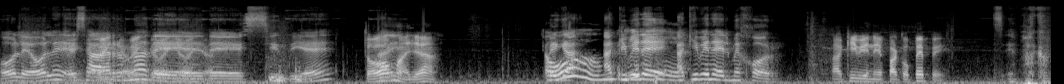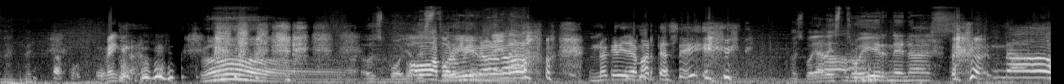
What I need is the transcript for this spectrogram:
Ole, ole, Venga, esa venga, arma venga, de, de Cindy, ¿eh? Toma Ahí. ya. Venga, Oh, aquí viene, aquí viene el mejor. Aquí viene Paco Pepe. Sí, Paco Pepe. Venga. ¡Ah! Os voy a ¡Oh, a por mí! destruir, ¡No, no, nena. no! No quería llamarte así. Os voy a destruir, nenas. ¡No!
